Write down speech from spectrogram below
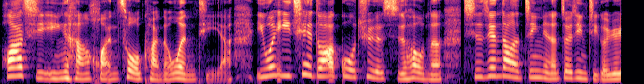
花旗银行还错款的问题啊，以为一切都要过去的时候呢，时间到了今年的最近几个月。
